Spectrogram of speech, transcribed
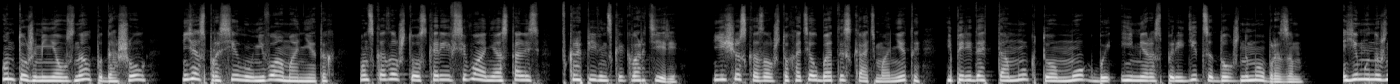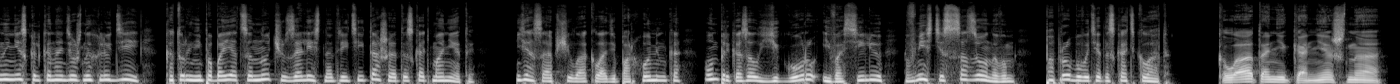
Он тоже меня узнал, подошел. Я спросила у него о монетах. Он сказал, что, скорее всего, они остались в Крапивинской квартире. Еще сказал, что хотел бы отыскать монеты и передать тому, кто мог бы ими распорядиться должным образом. Ему нужны несколько надежных людей, которые не побоятся ночью залезть на третий этаж и отыскать монеты. Я сообщила о кладе Пархоменко, он приказал Егору и Василию вместе с Сазоновым попробовать отыскать клад. «Клад они, конечно,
